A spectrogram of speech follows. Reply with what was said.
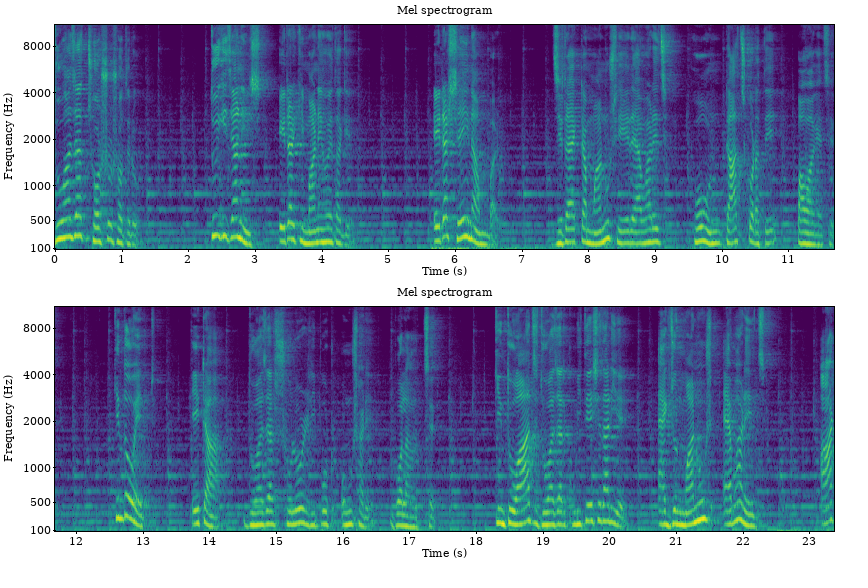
দু হাজার ছশো সতেরো। তুই কি জানিস, এটার কি মানে হয়ে থাকে? এটা সেই নাম্বার, যেটা একটা মানুষের অ্যাভারেজ ফোন টাচ করাতে পাওয়া গেছে। কিন্তু ওয়েট এটা দু হাজার ষোলোর রিপোর্ট অনুসারে বলা হচ্ছে। কিন্তু আজ দু হাজার কুড়িতে এসে দাঁড়িয়ে একজন মানুষ অ্যাভারেজ আট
